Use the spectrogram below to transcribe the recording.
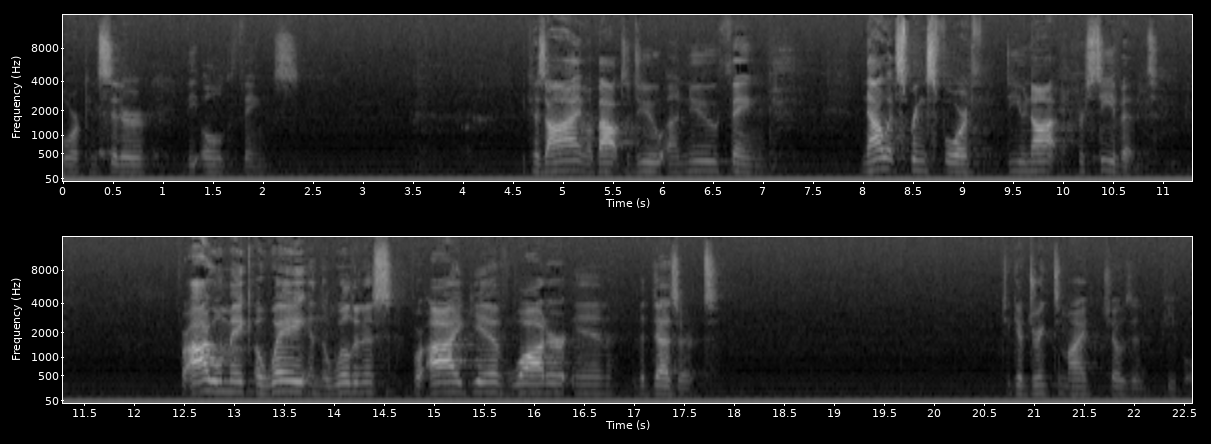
or consider the old things. Because I am about to do a new thing. Now it springs forth. Do you not perceive it? For I will make a way in the wilderness, for I give water in the desert to give drink to my chosen people,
